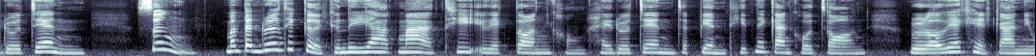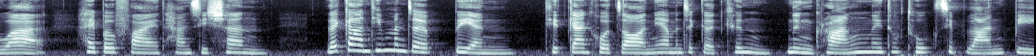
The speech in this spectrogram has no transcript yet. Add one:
โดรเจน ซึ่งมันเป็นเรื่องที่เกิดขึ้นได้ยากมากที่อิเล็กตรอนของไฮโดรเจน จะเปลี่ยนทิศในการโคจร หรือเราเรียกเหตุการณ์นี้ว่า hyperfine transition และการที่มันจะเปลี่ยนทิศการโคจรเนี่ยมันจะเกิดขึ้น 1 ครั้งในทุกๆ 10 ล้านปี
